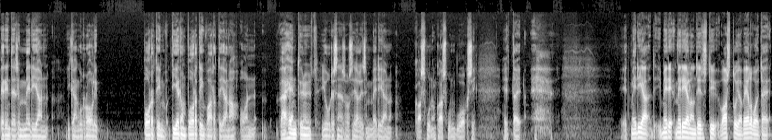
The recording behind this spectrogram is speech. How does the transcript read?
perinteisen median ikään kuin rooli portin, tiedon portinvartijana on vähentynyt juuri sen sosiaalisen median kasvun kasvun vuoksi. Että Et media, media, medialla on tietysti vastuu ja velvoite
